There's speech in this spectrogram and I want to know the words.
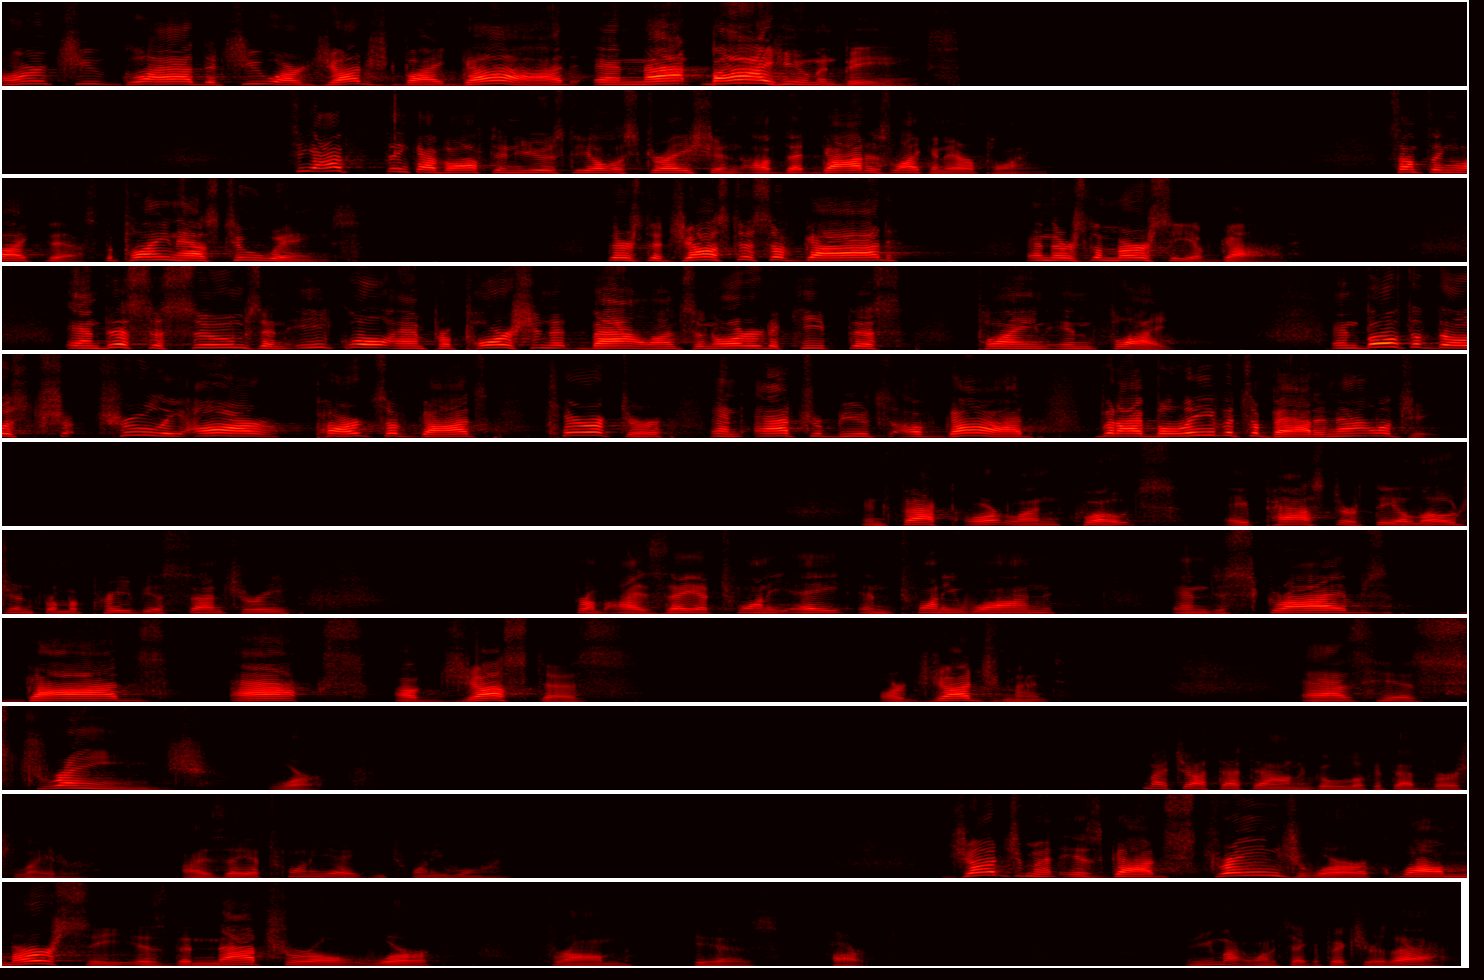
Aren't you glad that you are judged by God and not by human beings? See, I think I've often used the illustration of that God is like an airplane. Something like this the plane has two wings there's the justice of God, and there's the mercy of God. And this assumes an equal and proportionate balance in order to keep this plane in flight. And both of those tr- truly are parts of God's character and attributes of God, but I believe it's a bad analogy. In fact, Ortlund quotes a pastor theologian from a previous century from Isaiah 28 and 21 and describes God's acts of justice or judgment as his strange work. You might jot that down and go look at that verse later. Isaiah 28 and 21. Judgment is God's strange work, while mercy is the natural work from his heart. And you might want to take a picture of that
